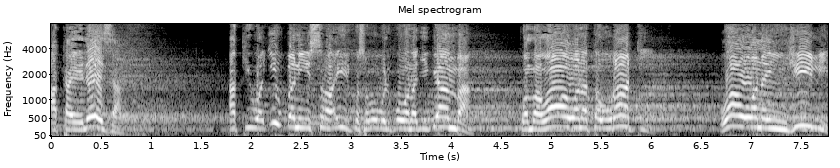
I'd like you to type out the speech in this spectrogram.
akaeleza akiwajibu bani israeli kwa sababu walikuwa wanajigamba kwamba wao wana Taurati wao wana Injili.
